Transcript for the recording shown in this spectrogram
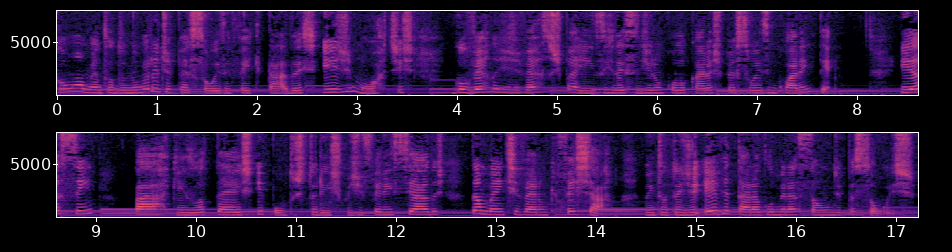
Com o aumento do número de pessoas infectadas e de mortes, governos de diversos países decidiram colocar as pessoas em quarentena. E assim, parques, hotéis e pontos turísticos diferenciados também tiveram que fechar, no intuito de evitar aglomeração de pessoas.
